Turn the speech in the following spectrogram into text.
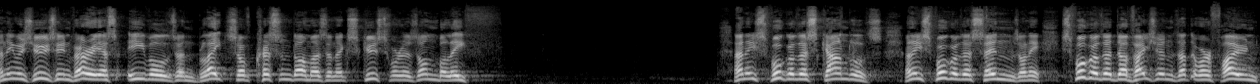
And he was using various evils and blights of Christendom as an excuse for his unbelief. And he spoke of the scandals, and he spoke of the sins, and he spoke of the divisions that were found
